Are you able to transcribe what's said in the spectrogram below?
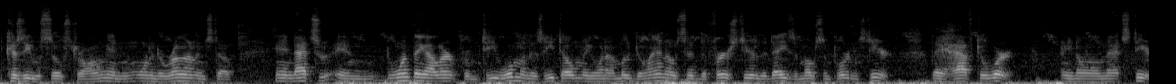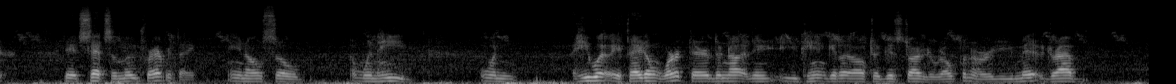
because he was so strong and wanted to run and stuff. And that's and the one thing I learned from T. Woolman is he told me when I moved to Llano said the first steer of the day is the most important steer. They have to work, you know, on that steer. It sets the mood for everything, you know. So when he when he if they don't work there, they're not. They, you can't get off to a good start at roping, or you drive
